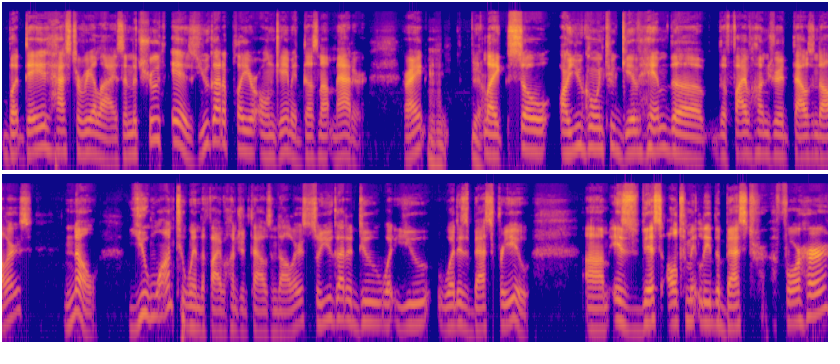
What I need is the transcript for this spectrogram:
but Dave has to realize, and the truth is, you got to play your own game. It does not matter, right? Mhm. Yeah. Like, so are you going to give him the the five hundred thousand dollars? No. you want to win the $500,000, so you got to do what you what is best for you. Um, is this ultimately the best for her?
